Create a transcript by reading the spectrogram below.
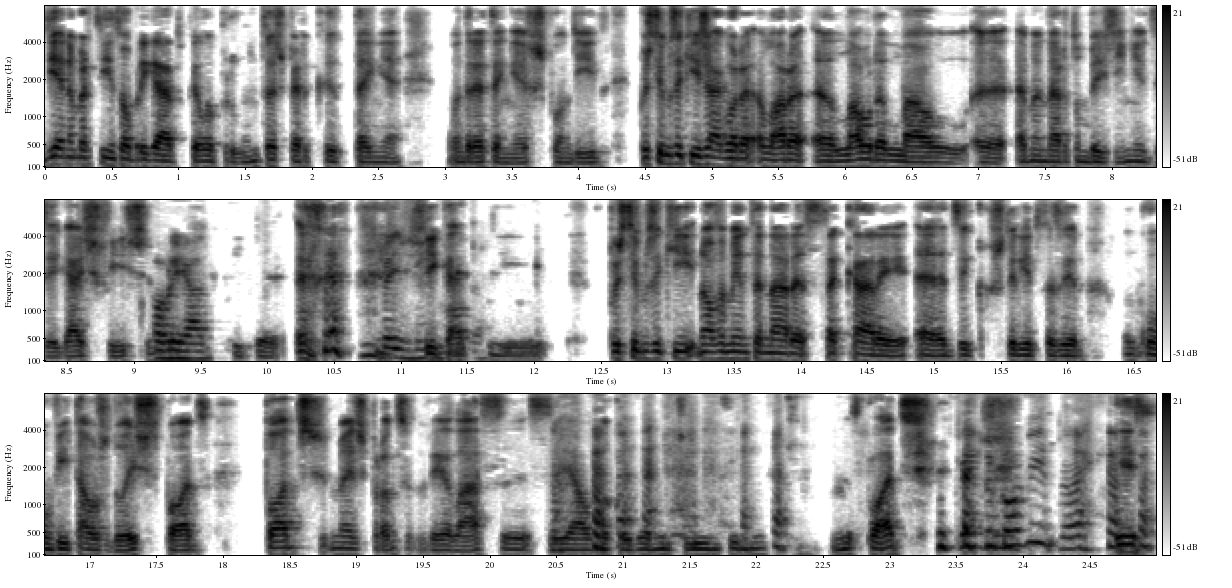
Diana Martins, obrigado pela pergunta. Espero que tenha, o André tenha respondido. Depois temos aqui já agora a Laura, a Laura Lau a, a mandar-te um beijinho, a dizer gás fixe. Obrigado. Fica, beijinho, Fica aqui. Depois temos aqui novamente a Nara Sakare a dizer que gostaria de fazer um convite aos dois, se pode, Podes, mas pronto, vê lá se, se há alguma coisa muito íntima. Mas podes. Depende do convite, não é? Isso.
